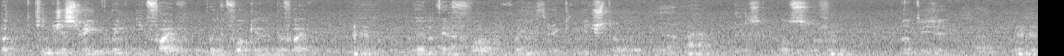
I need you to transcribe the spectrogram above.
But king g3, queen e5, queen e4, king b5. Mhm. Then f4, queen e3, king h2. Uh-huh. It's also not easy. Mhm.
